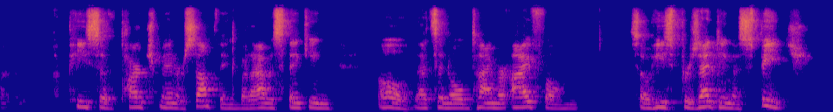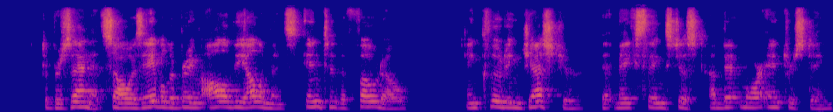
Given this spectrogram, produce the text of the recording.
a piece of parchment or something. But I was thinking, oh, that's an old timer iPhone. So he's presenting a speech to present it. So I was able to bring all the elements into the photo, including gesture, that makes things just a bit more interesting.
